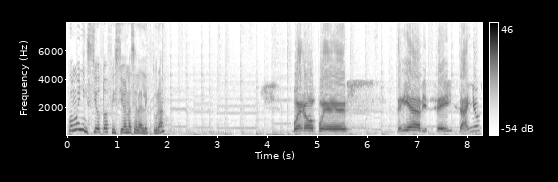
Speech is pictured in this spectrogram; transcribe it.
¿Cómo inició tu afición hacia la lectura? Bueno, pues tenía 16 años.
